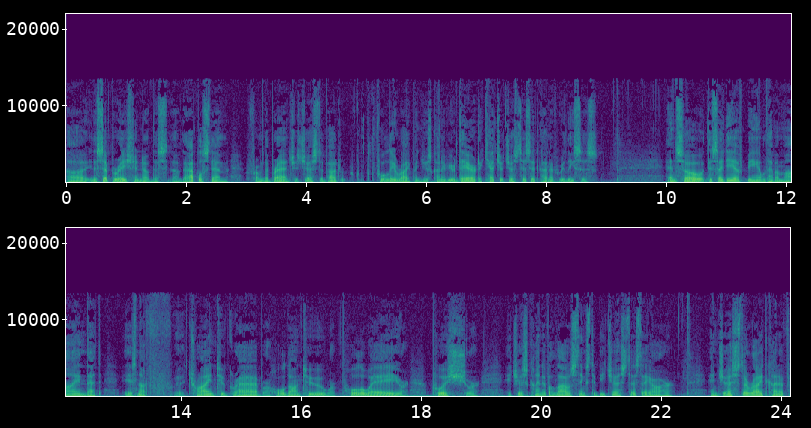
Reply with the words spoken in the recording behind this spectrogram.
uh, the separation of this of the apple stem from the branch. It's just about fully ripened. Just kind of you're there to catch it, just as it kind of releases. And so this idea of being able to have a mind that is not f- uh, trying to grab or hold on to or pull away or push or it just kind of allows things to be just as they are and just the right kind of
